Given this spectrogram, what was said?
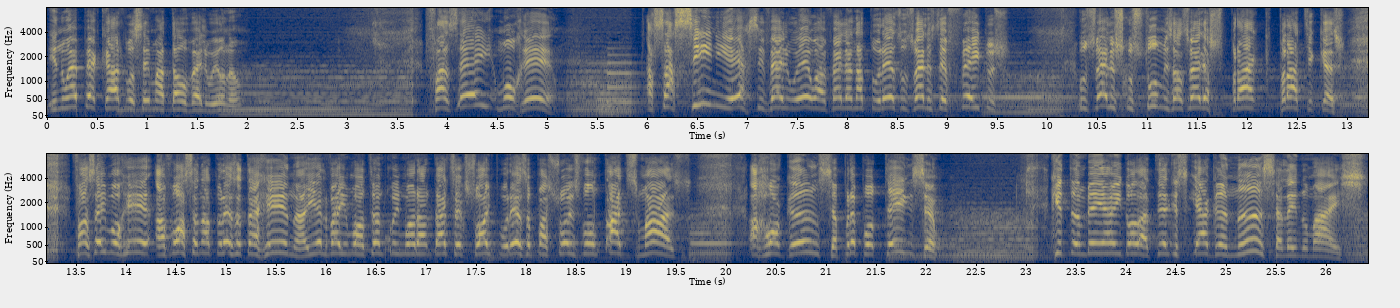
E não é pecado você matar o velho eu, não. Fazei morrer. Assassine esse velho eu, a velha natureza, os velhos defeitos, os velhos costumes, as velhas práticas. Fazei morrer a vossa natureza terrena. E ele vai voltando com imoralidade sexual, impureza, paixões, vontades más, arrogância, prepotência, que também é a idolatria, diz que é a ganância além do mais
